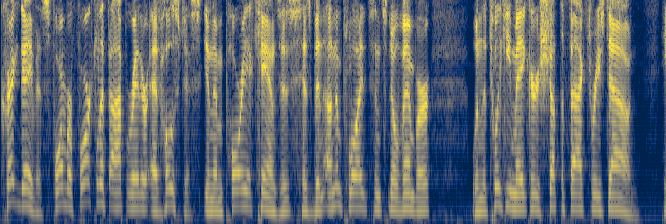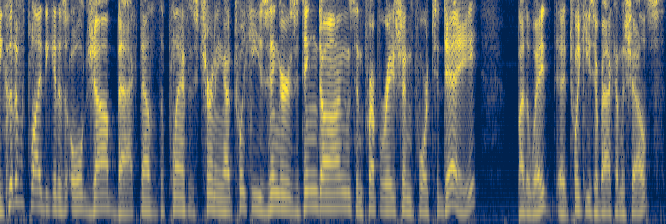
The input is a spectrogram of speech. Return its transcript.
Craig Davis, former forklift operator at Hostess in Emporia, Kansas, has been unemployed since November when the Twinkie makers shut the factories down. He could have applied to get his old job back now that the plant is churning out Twinkie Zingers Ding Dongs in preparation for today. By the way, uh, Twinkies are back on the shelves.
